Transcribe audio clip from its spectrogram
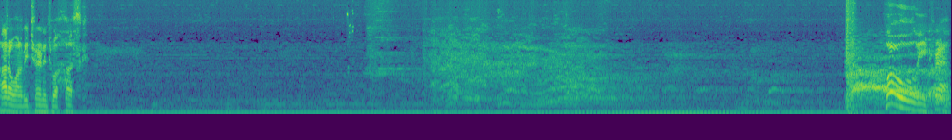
I don't want to be turned into a husk. Holy crap.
